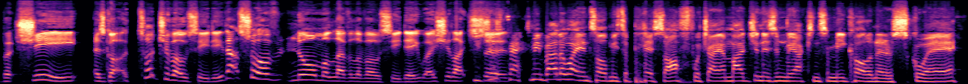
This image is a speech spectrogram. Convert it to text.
but she has got a touch of OCD. That sort of normal level of OCD where she like She certain- just texted me, by the way, and told me to piss off, which I imagine is in reaction to me calling her a square.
